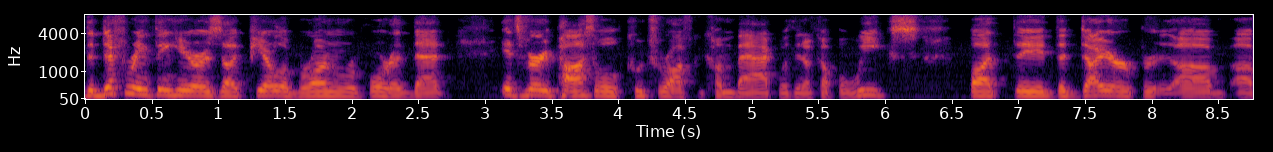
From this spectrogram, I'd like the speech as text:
the differing thing here is like Pierre LeBrun reported that it's very possible Kucherov could come back within a couple weeks. But the the dire uh, uh,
